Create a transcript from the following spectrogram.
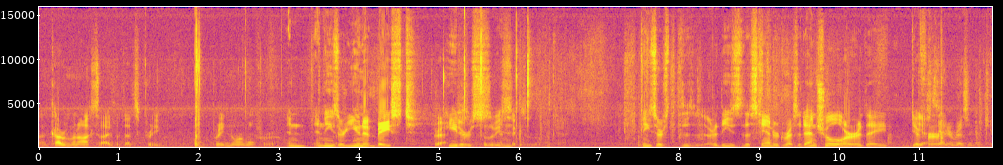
uh, carbon monoxide, but that's pretty, pretty normal for, And, and these are unit-based Correct. heaters? So there'll be and- six of them. Okay. These are, th- are these the standard residential, or are they differ? Standard residential.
